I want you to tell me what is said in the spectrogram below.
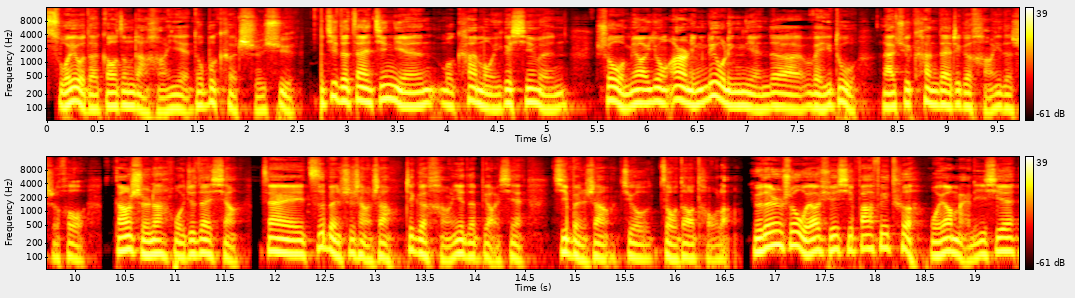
所有的高增长行业都不可持续。我记得在今年，我看某一个新闻说，我们要用二零六零年的维度来去看待这个行业的时候，当时呢，我就在想，在资本市场上，这个行业的表现基本上就走到头了。有的人说，我要学习巴菲特，我要买了一些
